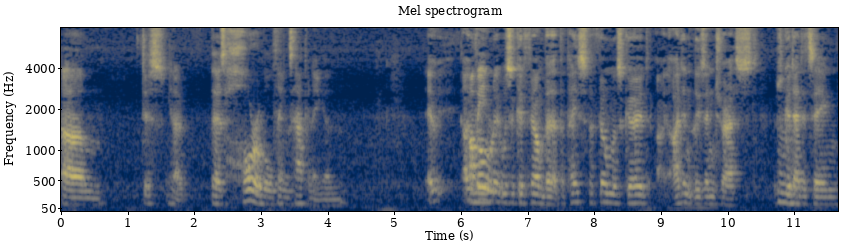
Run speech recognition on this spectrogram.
Um, just you know, there's horrible things happening, and It, I overall, mean- it was a good film. The, the pace of the film was good. I, I didn't lose interest. It was good Mm. editing,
